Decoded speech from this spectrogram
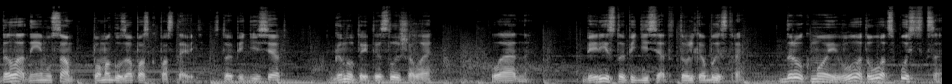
Да ладно, я ему сам помогу запаску поставить. 150? Гнутый, ты слышал, а? Ладно. Бери 150, только быстро. Друг мой, вот-вот спустится.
